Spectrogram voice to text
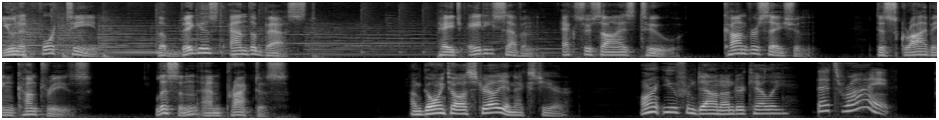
Unit 14, The Biggest and the Best. Page 87, Exercise 2, Conversation, Describing Countries. Listen and practice. I'm going to Australia next year. Aren't you from down under, Kelly? That's right.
